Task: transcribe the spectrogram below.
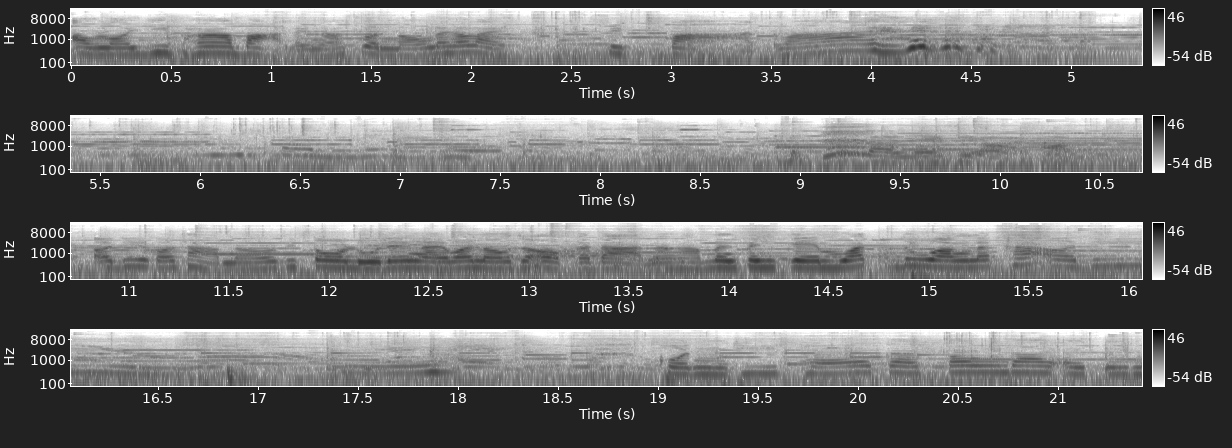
เอาร้อยยี่ห้าบาทเลยนะ ส่วนน้องได้เท่าไหร่สิบบาทว้ายตอนแรกที่ออกพร้อมเลย ออดี้เขาถามนะว่าพี่โตรู้ได้ไงว่าน้องจะออกกระดาษนะคะ มันเป็นเกมวัดดวงนะคะออดี้คนที่แพ้ก็ต้องได้ไอติม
